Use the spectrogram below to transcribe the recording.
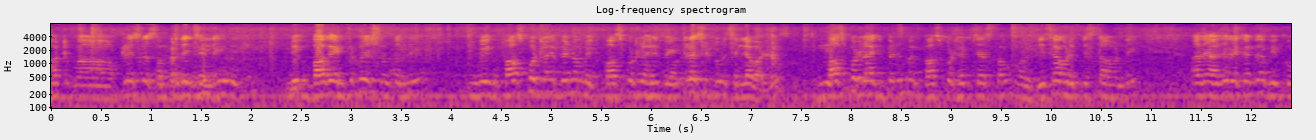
హోటల్ మా ప్లేస్లో సంప్రదించండి. మీకు బాగా ఇన్ఫర్మేషన్ ఉంటుంది. మీకు పాస్పోర్ట్ లేకపోయినా మీకు పాస్పోర్ట్లో హెల్ప్ ఇంట్రెస్ట్ టూర్స్ వెళ్ళేవాళ్ళు పాస్పోర్ట్ లేకపోయినా మేము పాస్పోర్ట్ హెల్ప్ చేస్తాం మనం వీసా కూడా ఇప్పిస్తామండి. అదే అదే రకంగా మీకు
